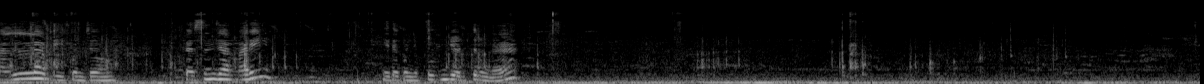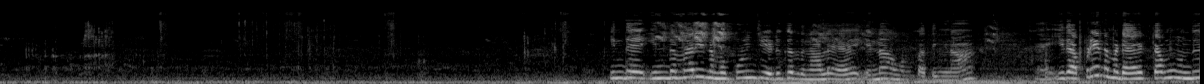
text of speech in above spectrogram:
நல்லா அப்படி கொஞ்சம் பிசைஞ்ச மாதிரி இதை கொஞ்சம் புரிஞ்சு எடுத்துருங்க. இந்த இந்த மாதிரி நம்ம புழிஞ்சு எடுக்கிறதுனால என்ன ஆகும்னு பார்த்தீங்கன்னா இது அப்படியே நம்ம டைரெக்டாகவும் வந்து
